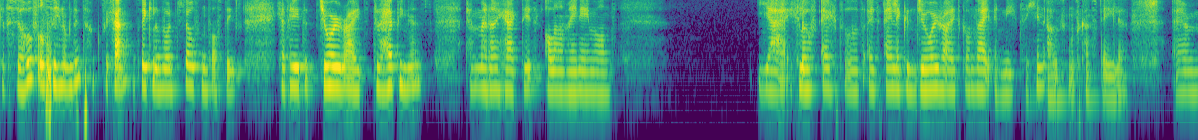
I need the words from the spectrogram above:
Ik heb zoveel zin om dit ook te gaan ontwikkelen. Het wordt zo fantastisch. Het gaat heten Joyride to Happiness. En, maar dan ga ik dit allemaal meenemen, want ja, ik geloof echt dat het uiteindelijk een joyride kan zijn. En niet dat je een auto moet gaan stelen. Ehm,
